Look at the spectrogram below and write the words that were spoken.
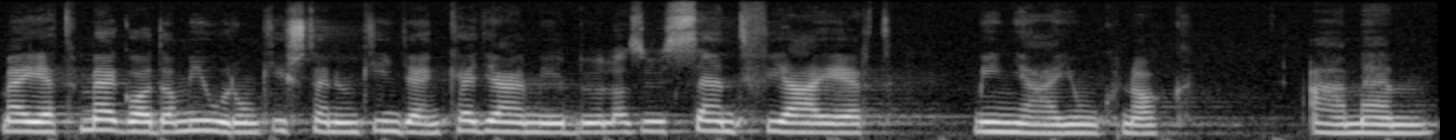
melyet megad a mi Úrunk Istenünk ingyen kegyelméből az ő szent fiáért minnyájunknak. Ámen.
